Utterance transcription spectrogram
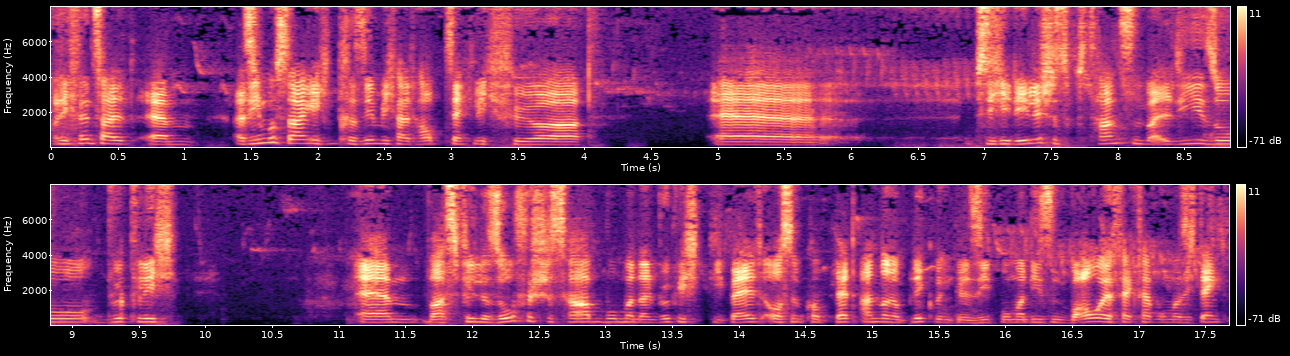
Und ich finde es halt, ähm, also ich muss sagen, ich interessiere mich halt hauptsächlich für äh, psychedelische Substanzen, weil die so wirklich ähm, was Philosophisches haben, wo man dann wirklich die Welt aus einem komplett anderen Blickwinkel sieht, wo man diesen Wow-Effekt hat, wo man sich denkt,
